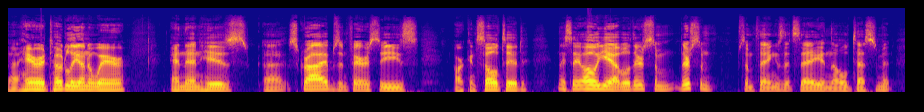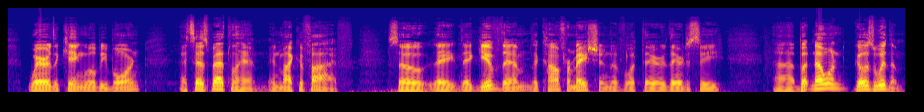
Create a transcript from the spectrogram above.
Uh, Herod, totally unaware. And then his uh, scribes and Pharisees are consulted. And they say, oh, yeah, well, there's some, there's some, some things that say in the Old Testament where the king will be born. It says Bethlehem in Micah 5. So they, they give them the confirmation of what they're there to see, uh, but no one goes with them.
